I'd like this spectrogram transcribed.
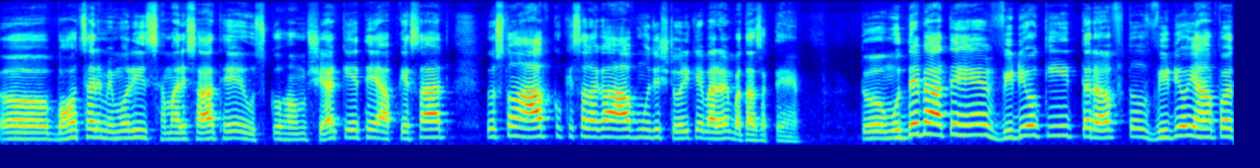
बहुत सारे मेमोरीज़ हमारे साथ है उसको हम शेयर किए थे आपके साथ। दोस्तों आपको कैसा लगा? आप मुझे स्टोरी के बारे में बता सकते हैं। तो मुद्दे पे आते हैं वीडियो की तरफ़। तो वीडियो यहाँ पर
